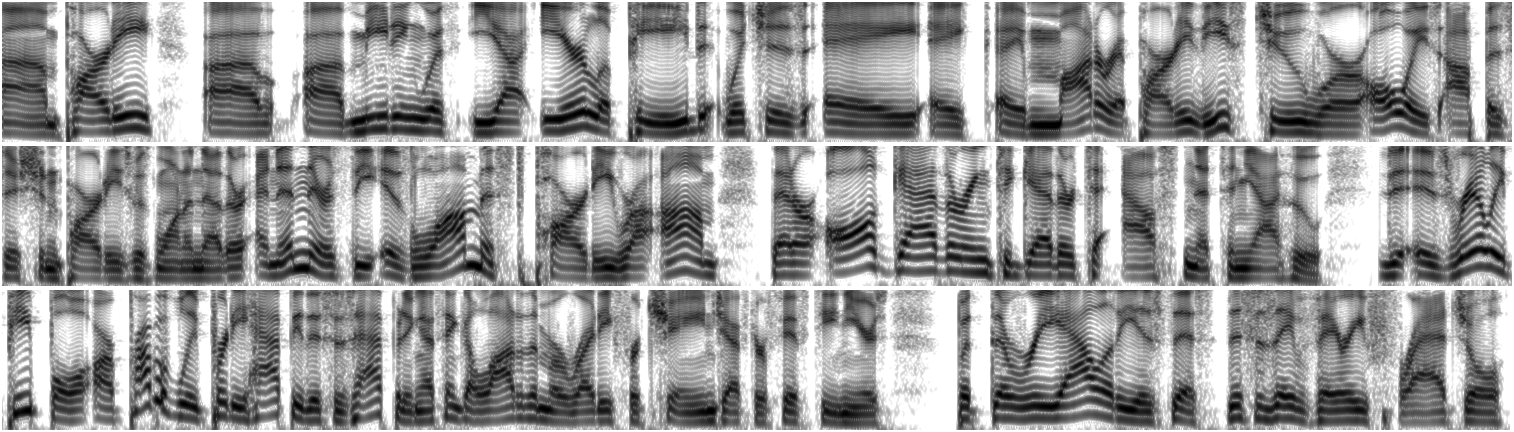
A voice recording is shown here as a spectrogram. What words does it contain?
um, party uh, uh, meeting with Yair Lapid, which is a, a, a moderate party. These two were always opposition parties with one another. And then there's the Islamist party, Ra'am, that are all gathering together to oust Netanyahu. The Israeli people are probably pretty happy this is happening. I think a lot of them are ready for change after 15 years. But the reality is this this is a very fragile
